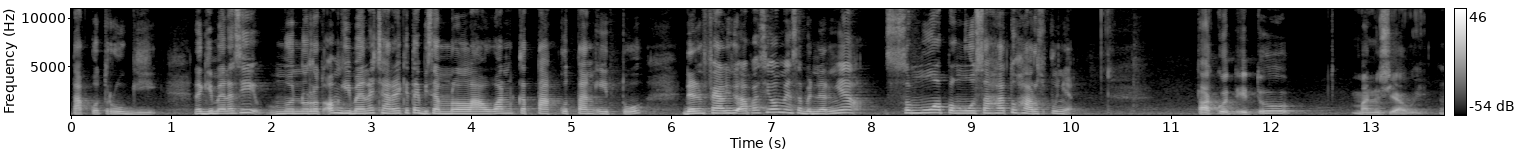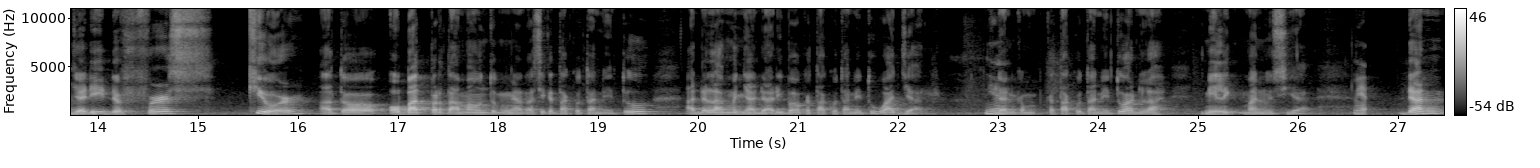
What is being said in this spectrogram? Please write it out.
takut rugi. Nah, gimana sih menurut Om gimana caranya kita bisa melawan ketakutan itu dan value apa sih Om yang sebenarnya semua pengusaha tuh harus punya? Takut itu manusiawi. Jadi the first cure atau obat pertama untuk mengatasi ketakutan itu adalah menyadari bahwa ketakutan itu wajar. Ya. Dan ke- ketakutan itu adalah milik manusia. Ya. Dan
